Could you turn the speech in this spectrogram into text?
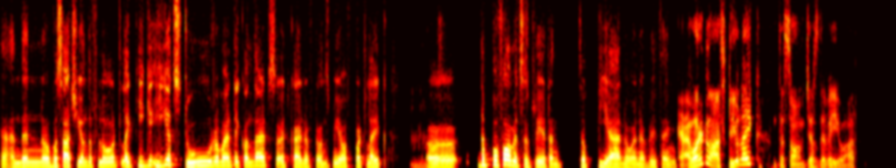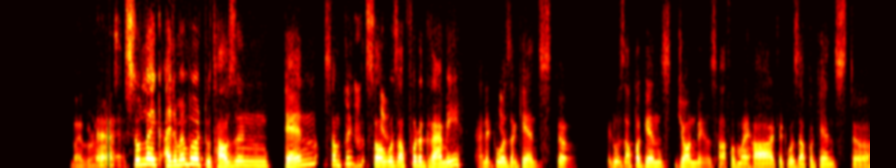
yeah, and then uh, Versace on the floor, like he he gets too romantic on that, so it kind of turns me off. But like, mm-hmm. uh, the performance is great and the piano and everything. Yeah, I wanted to ask, do you like the song "Just the Way You Are" by Bruno uh, Mars? So like, I remember 2000 10 something mm-hmm. the song yeah. was up for a grammy and it was yeah. against uh, it was up against john mayer's half of my heart it was up against uh,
